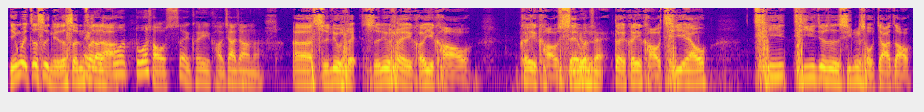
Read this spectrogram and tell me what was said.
因为这是你的身那个份啊。多多少岁可以考驾照呢？呃，十六岁，十六岁可以考，可以考 seven，对，可以考七 L，七七就是新手驾照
